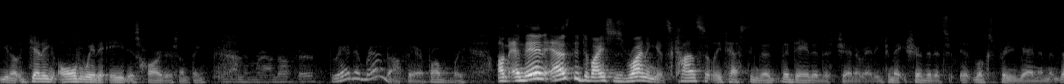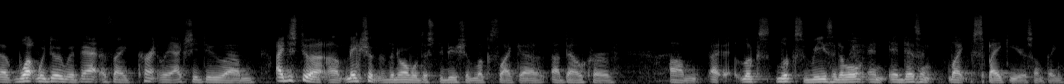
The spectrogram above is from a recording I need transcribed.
you know, getting all the way to eight is hard or something. Random round off there. Random round off there, probably. Um, and then as the device is running, it's constantly testing the, the data that's generating to make sure that it's, it looks pretty random. And the, what we're doing with that is I currently actually do, um, I just do a, a, make sure that the normal distribution looks like a, a bell curve. Um, uh, it looks, looks reasonable and it doesn't like spiky or something.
